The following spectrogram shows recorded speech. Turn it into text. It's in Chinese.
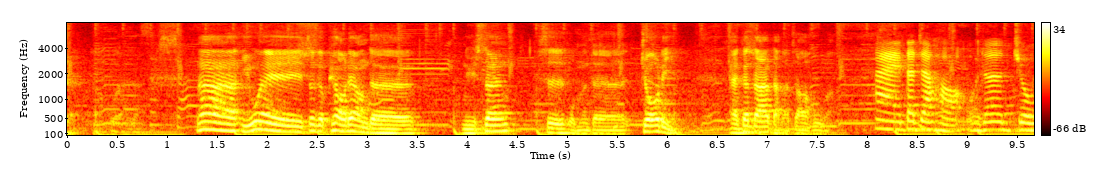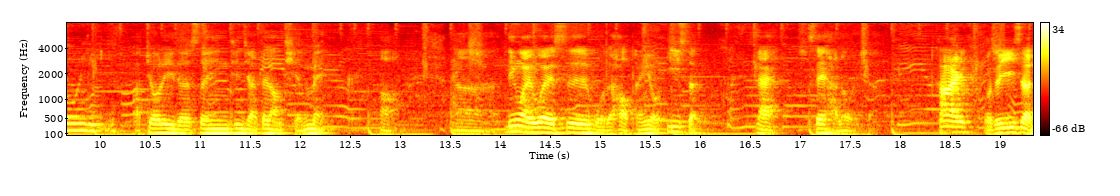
那一位这个漂亮的女生是我们的 Jolie，来跟大家打个招呼吧。嗨，大家好，我叫 Jolie。啊，Jolie 的声音听起来非常甜美啊。呃，另外一位是我的好朋友 Eason，来 say hello 一下。嗨，我是 Eason。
